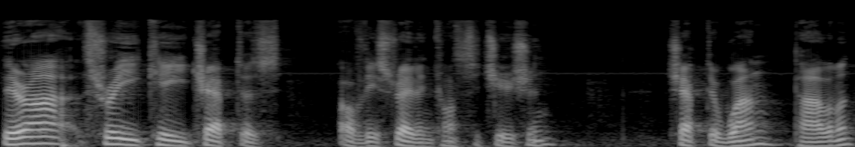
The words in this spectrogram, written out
There are three key chapters of the Australian Constitution. Chapter 1, Parliament.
